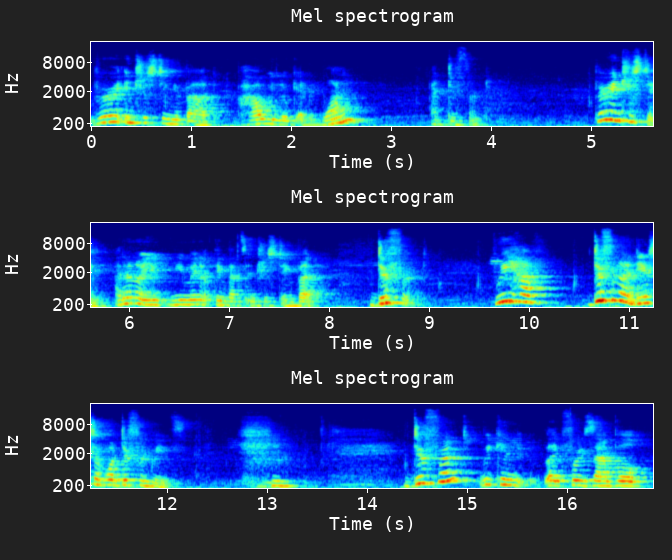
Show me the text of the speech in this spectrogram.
very interesting about how we look at one and different. Very interesting. I don't know, you, you may not think that's interesting, but different. We have different ideas of what different means. different, we can, like for example,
